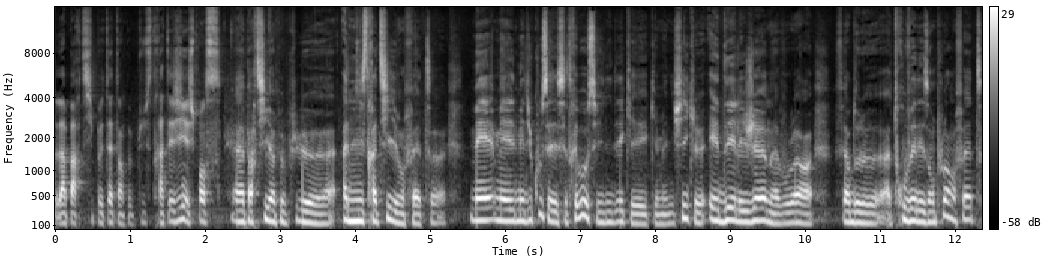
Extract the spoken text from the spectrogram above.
la partie peut-être un peu plus stratégie et je pense la partie un peu plus euh, administrative en fait. Mais mais, mais du coup c'est très beau. C'est une idée qui est, qui est, magnifique. Aider les jeunes à vouloir faire de à trouver des emplois en fait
